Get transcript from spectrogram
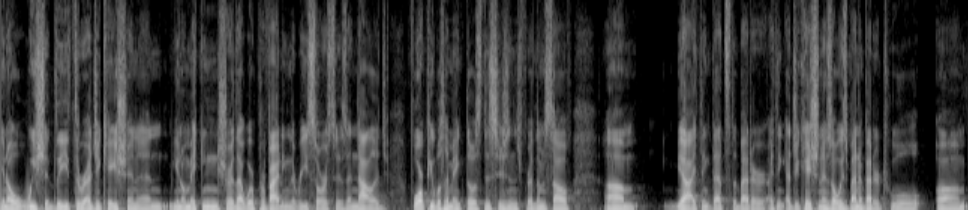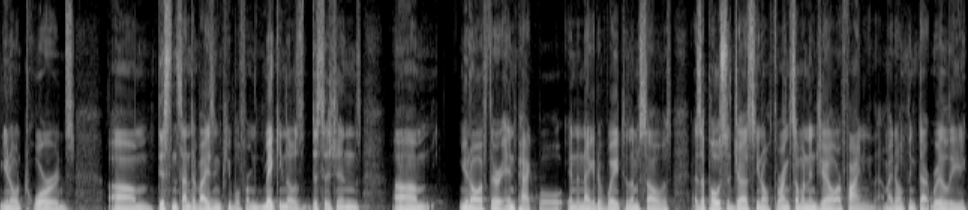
you know, we should lead through education and, you know, making sure that we're providing the resources and knowledge for people to make those decisions for themselves. Um, yeah, I think that's the better. I think education has always been a better tool, um, you know, towards um, disincentivizing people from making those decisions. Um, you know, if they're impactful in a negative way to themselves, as opposed to just you know throwing someone in jail or fining them. I don't think that really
